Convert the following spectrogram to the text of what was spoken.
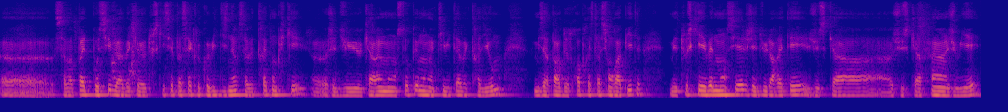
ça va pas être possible avec tout ce qui s'est passé avec le Covid-19, ça va être très compliqué. J'ai dû carrément stopper mon activité avec Tradium, mis à part deux, trois prestations rapides. Mais tout ce qui est événementiel, j'ai dû l'arrêter jusqu'à jusqu'à fin juillet,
